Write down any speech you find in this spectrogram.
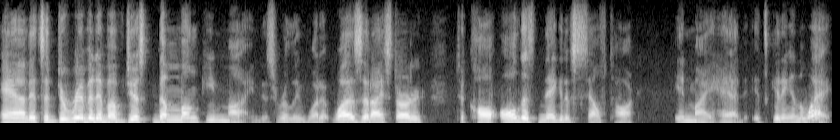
and it's a derivative of just the monkey mind is really what it was that I started to call all this negative self-talk in my head. It's getting in the way.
